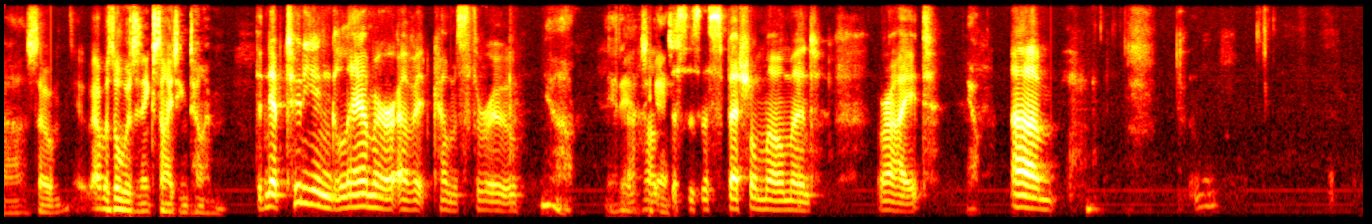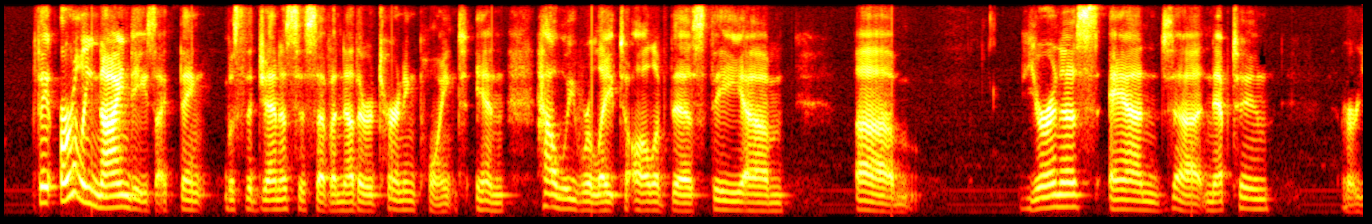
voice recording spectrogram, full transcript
Uh, so that was always an exciting time. The Neptunian glamour of it comes through. Yeah, it is. Uh, yes. This is a special moment, right? Yeah. Um, the early 90s, I think, was the genesis of another turning point in how we relate to all of this. The um, um, Uranus and uh, Neptune, or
